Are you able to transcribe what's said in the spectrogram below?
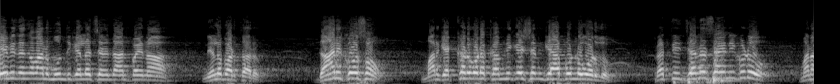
ఏ విధంగా మనం ముందుకెళ్ళొచ్చు అనే దానిపైన నిలబడతారు. దానికోసం మనకు ఎక్కడ కూడా కమ్యూనికేషన్ గ్యాప్ ఉండకూడదు. ప్రతి జన సైనికుడు మన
